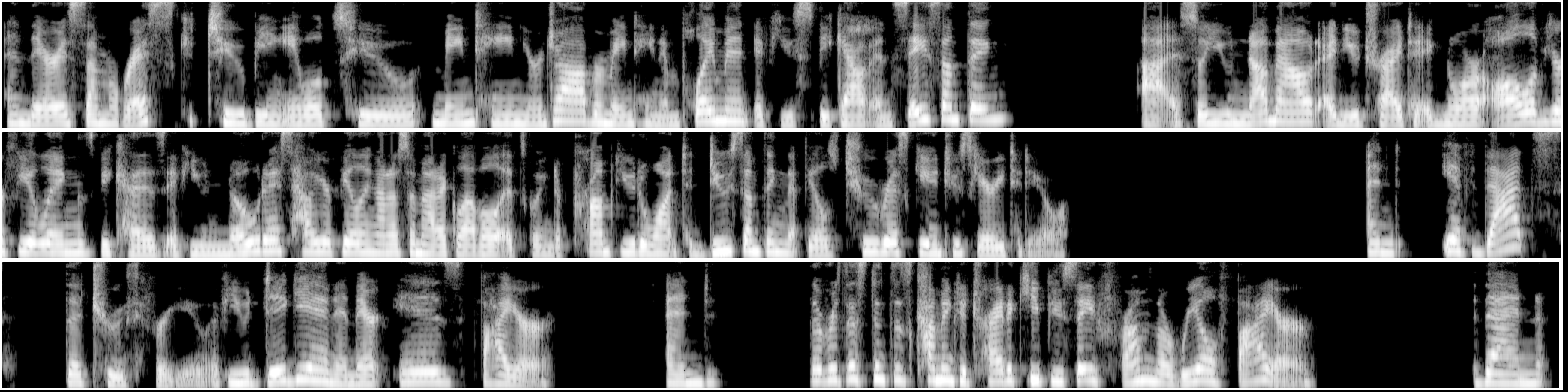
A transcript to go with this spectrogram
and there is some risk to being able to maintain your job or maintain employment if you speak out and say something. Uh, so you numb out and you try to ignore all of your feelings because if you notice how you're feeling on a somatic level, it's going to prompt you to want to do something that feels too risky and too scary to do. And if that's the truth for you, if you dig in and there is fire and the resistance is coming to try to keep you safe from the real fire, then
